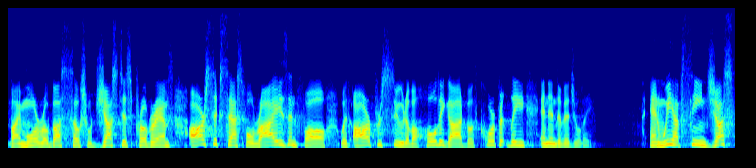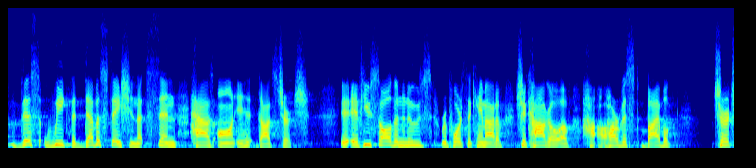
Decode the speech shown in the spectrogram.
by more robust social justice programs. Our success will rise and fall with our pursuit of a holy God, both corporately and individually. And we have seen just this week the devastation that sin has on God's church. If you saw the news reports that came out of Chicago of Harvest Bible Church,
